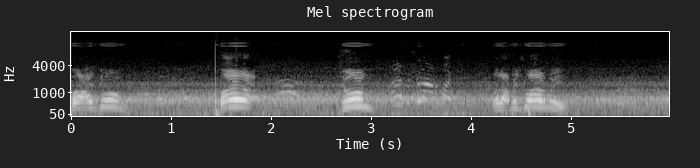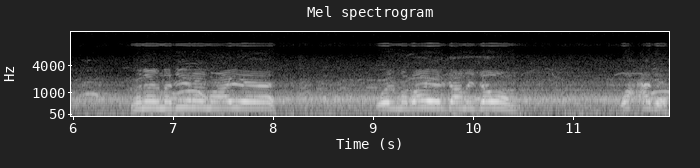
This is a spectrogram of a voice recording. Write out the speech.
باع زوم. باع. زوم. طلع بشوار بي من المدينة المائية والموبايل قام يزوم. وحدة.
